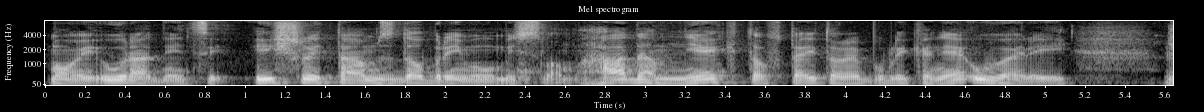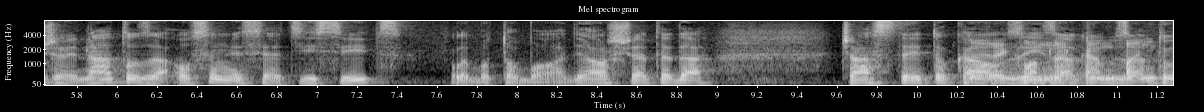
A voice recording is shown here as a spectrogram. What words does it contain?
moji úradníci. Išli tam s dobrým úmyslom. Hádam, niekto v tejto republike neuverí, že na to za 80 tisíc, lebo to bola ďalšia teda, čas tejto kauzy za tú, kampaň, za tú,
